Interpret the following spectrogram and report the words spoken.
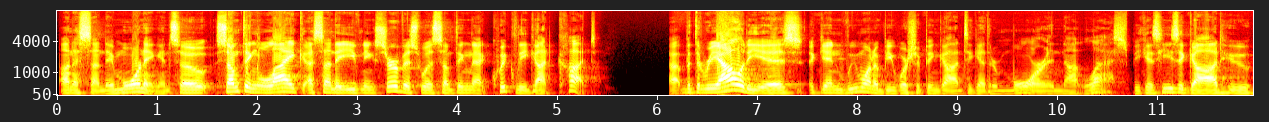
on a Sunday morning. And so something like a Sunday evening service was something that quickly got cut. Uh, but the reality is, again, we want to be worshiping God together more and not less because He's a God who,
